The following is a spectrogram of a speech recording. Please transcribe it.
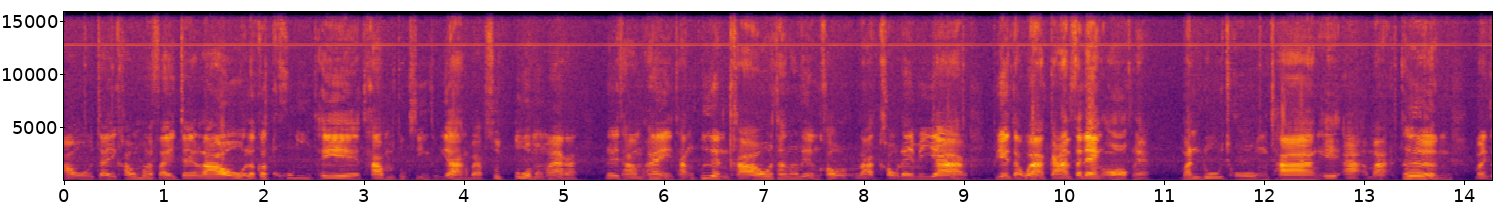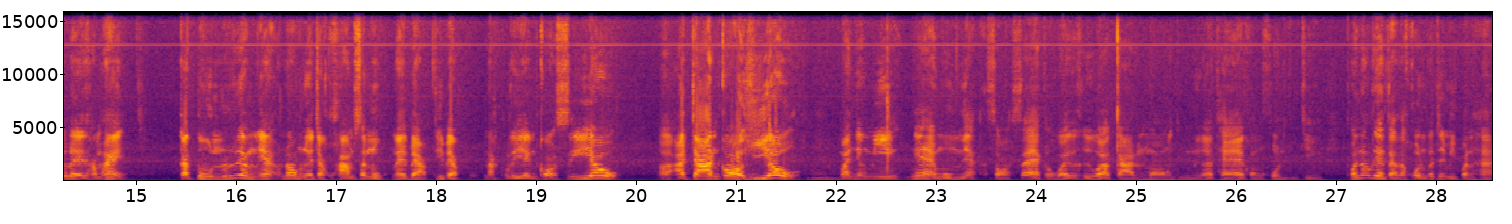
เอาใจเขามาใส่ใจเรา แล้วก็ทุ่มเททำทุกสิ่งทุกอย่างแบบสุดตัวมากๆอะเลยทำให้ทั้งเพื่อนเขาทั้งนักเรียนของเขารักเขาได้ไม่ยาก เพียงแต่ว่าการแสดงออกเนี่ย มันดูโชงชางเอะอะมะเทิง มันก็เลยทำให้การ์ตูนเรื่องเนี้ยนอกเหนือจากความสนุกในแบบที่แบบ นักเรียนก็เซียวเอ่ออาจารย์ก็เฮี้ยว มันยังมีแง่มุมเนี้ยสอดแทรกเอาไว้ก็คือว่าการมองถึงเนื้อแท้ของคนจริงๆ เพราะนักเรียนแต่ละคนก็จะมีปัญหา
